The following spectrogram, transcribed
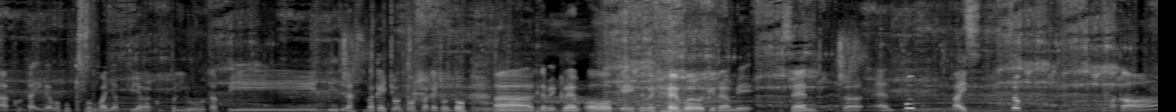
Aku tak ingat berapa, berapa banyak yang aku perlu Tapi Ni je lah sebagai contoh Sebagai contoh. Uh, Kita ambil gravel Okay Kita ambil gravel Kita ambil Sand uh, And Poop Nice. So Kita bakar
